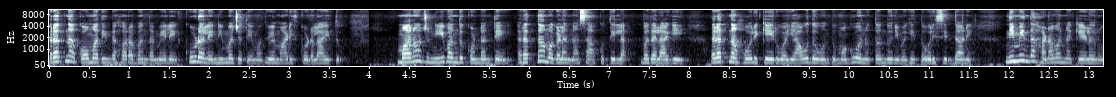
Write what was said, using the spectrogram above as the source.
ರತ್ನ ಕೋಮದಿಂದ ಹೊರಬಂದ ಮೇಲೆ ಕೂಡಲೇ ನಿಮ್ಮ ಜೊತೆ ಮದುವೆ ಮಾಡಿಕೊಡಲಾಯಿತು ಮನೋಜ್ ನೀವಂದುಕೊಂಡಂತೆ ರತ್ನ ಮಗಳನ್ನು ಸಾಕುತ್ತಿಲ್ಲ. ಬದಲಾಗಿ ರತ್ನ ಹೋಲಿಕೆ ಇರುವ ಯಾವುದೋ ಒಂದು ಮಗುವನ್ನು ತಂದು ನಿಮಗೆ ತೋರಿಸಿದ್ದಾನೆ. ನಿಮ್ಮಿಂದ ಹಣವನ್ನು ಕೇಳಲು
